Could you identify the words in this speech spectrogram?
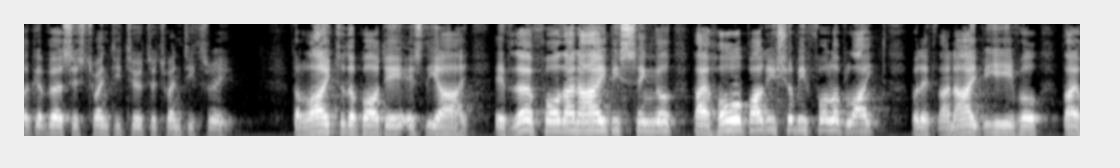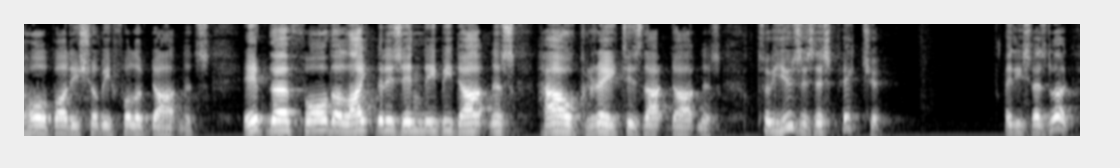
Look at verses 22 to 23. The light of the body is the eye. If therefore thine eye be single, thy whole body shall be full of light. But if thine eye be evil, thy whole body shall be full of darkness. If therefore the light that is in thee be darkness, how great is that darkness? So he uses this picture. And he says, Look,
